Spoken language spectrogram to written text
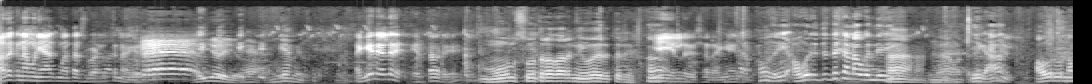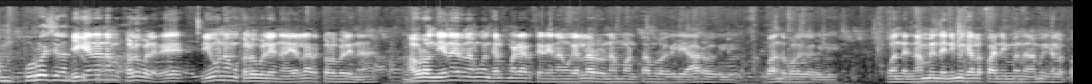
ಅದಕ್ಕೆ ನಮ್ಮನ್ನ ಯಾಕೆ ಮಾತಾಡ್ಸ್ಬೇಡ್ರಿ ಅಂತ ನಾ. ಅಯ್ಯೋ ಅಯ್ಯೋ. ಹಂಗೇನಿಲ್ರಿ ಇರ್ತಾವ್ರಿ. ಮೂಲ ಸೂತ್ರಧಾರ ನೀವೇ ಇರ್ತೀರಿ. ಏ ಇಲ್ರಿ ಸರ್ ಹೌದ್ರಿ ಅವ್ರು ಇದ್ದಕ್ಕೆ ನಾವು ಬಂದೀವಿ. ಈಗ ಅವರು ನಮ್ಮ ಪೂರ್ವಜರ ಈಗೇನೋ ನಮ್ಮ ಕಳುಬಳಿರಿ ನೀವು ನಮ್ಮ ಕಳುಬಳಿನ ಎಲ್ಲರ ಕಳುಬಳಿನ? ಅವ್ರೊಂದು ಏನಾರು ನಮ್ಗೊಂದು ಹೆಲ್ಪ್ ಮಾಡ್ಯಾರ್ತೇವೆ ನಾವು ಎಲ್ಲರೂ ನಮ್ಮ ಅಣ್ಣ ತಮ್ಮರು ಆಗಲಿ ಯಾರು ಆಗಲಿ ಬಂಧು ಬಳಗಾಗಲಿ ಒಂದು ನಮ್ಮಿಂದ ನಿಮಗೆ ಹೆಲಪ ನಿಮ್ಮಿಂದ ನಮಗೆ ಹೆಲಪ.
